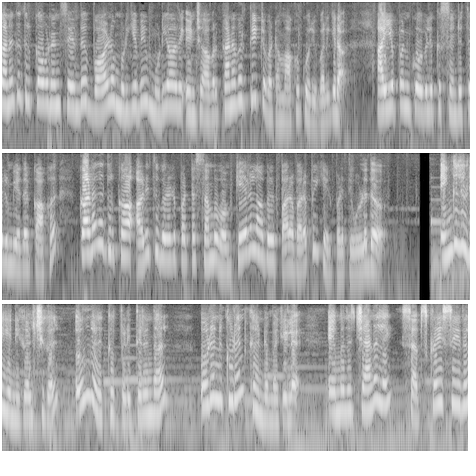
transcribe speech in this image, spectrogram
கனகதுர்காவுடன் சேர்ந்து வாழ முடியவே முடியாது என்று அவர் கணவர் தீட்டவட்டமாக கூறி வருகிறார். ஐயப்பன் கோவிலுக்கு சென்று திரும்பியதற்காக கனகதுர்கா அடித்து விரட்டப்பட்ட சம்பவம் கேரளாவில் பரபரப்பை ஏற்படுத்தியுள்ளது. எங்களுடைய நிகழ்ச்சிகள் உங்களுக்கு பிடித்திருந்தால் உடனுக்குடன் கண்டு மகிழ. எமது சேனலை சப்ஸ்கிரைப் செய்து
